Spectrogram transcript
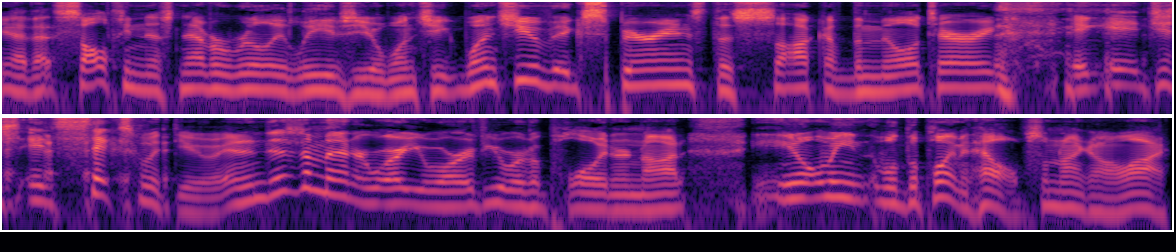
Yeah, that saltiness never really leaves you once you once you've experienced the suck of the military. it, it just it sticks with you, and it doesn't matter where you were, if you were deployed or not. You know, I mean, well, deployment helps. I'm not gonna lie,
